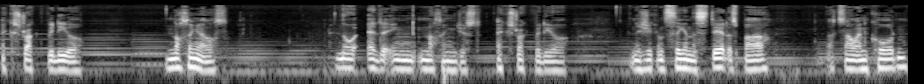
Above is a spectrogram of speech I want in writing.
Extract Video. Nothing else. No editing, nothing, just extract video. And as you can see in the status bar, that's now encoding.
